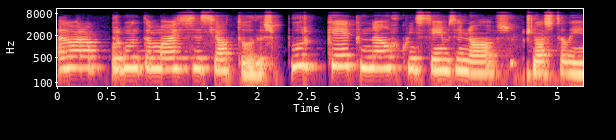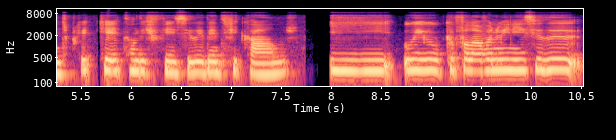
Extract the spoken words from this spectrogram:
Agora, a pergunta mais essencial de todas: porquê é que não reconhecemos em nós os nossos talentos? Porquê é que é tão difícil identificá-los? E o que eu falava no início de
